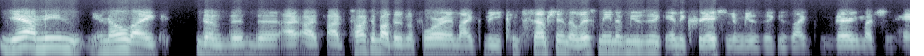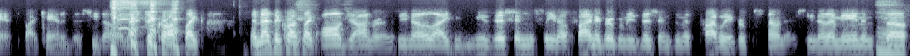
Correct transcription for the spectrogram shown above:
Yeah i mean you know like the the the I, I have talked about this before, and like the consumption, the listening of music, and the creation of music is like very much enhanced by cannabis. You know, and that's across like, and that's across like all genres. You know, like musicians. You know, find a group of musicians, and it's probably a group of stoners. You know what I mean? And yeah. so,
